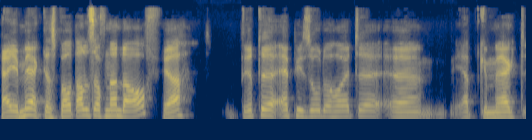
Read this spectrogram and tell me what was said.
Ja, ihr merkt, das baut alles aufeinander auf. Ja. Dritte Episode heute. Ähm, ihr habt gemerkt,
